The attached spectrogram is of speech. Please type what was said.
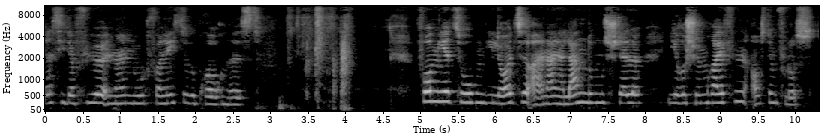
dass sie dafür in einem Notfall nicht zu gebrauchen ist. Vor mir zogen die Leute an einer Landungsstelle ihre Schwimmreifen aus dem Fluss.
